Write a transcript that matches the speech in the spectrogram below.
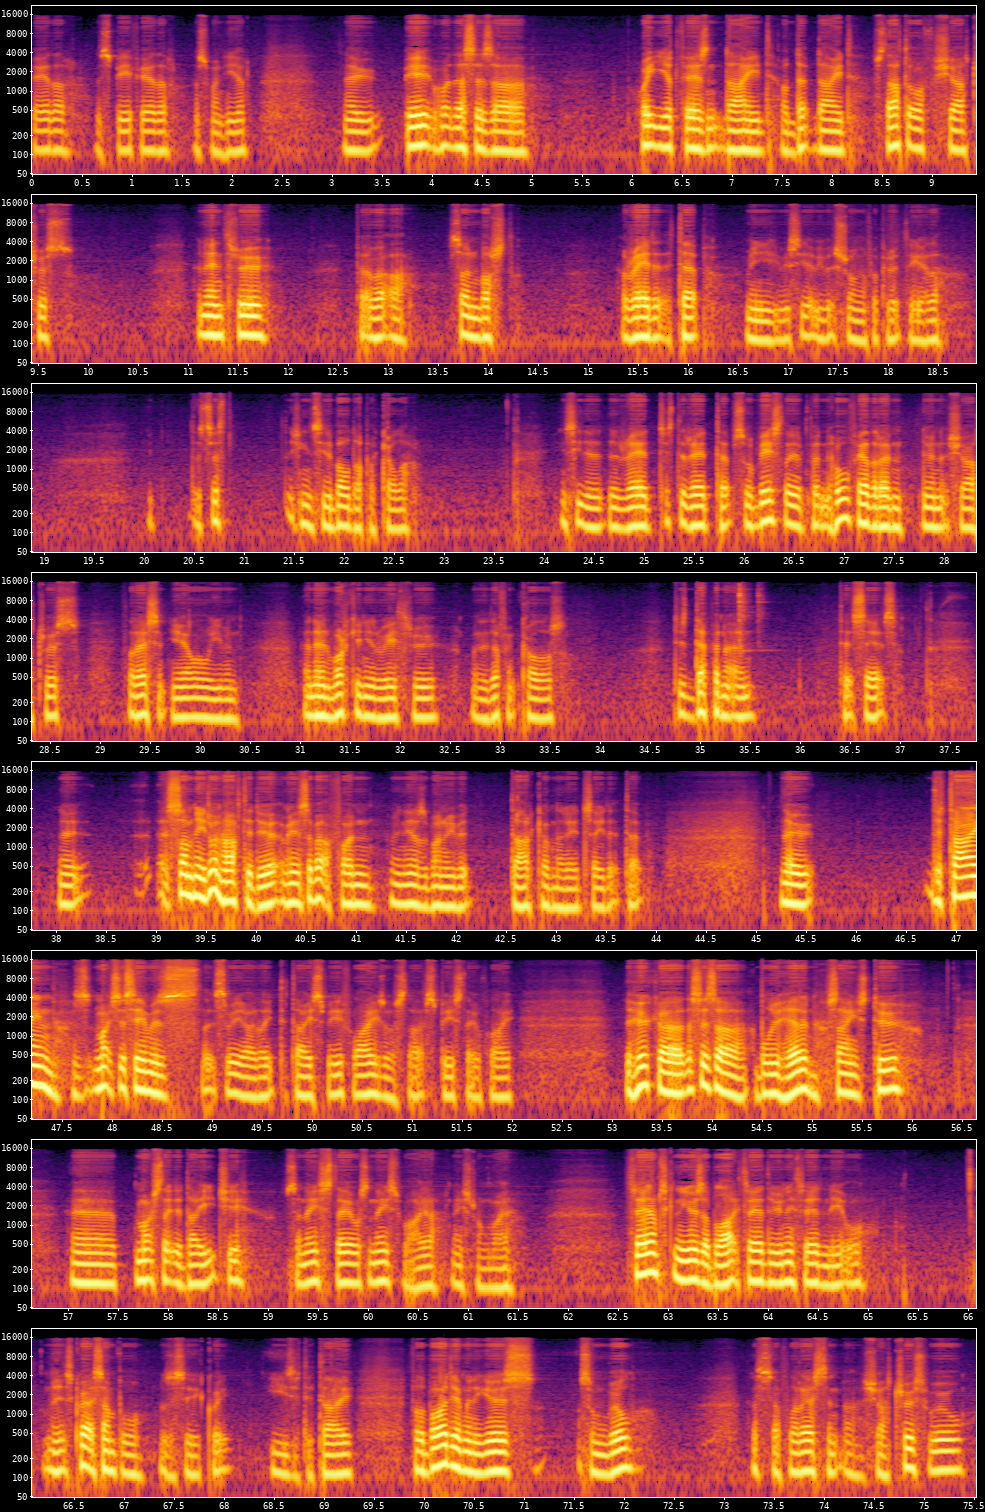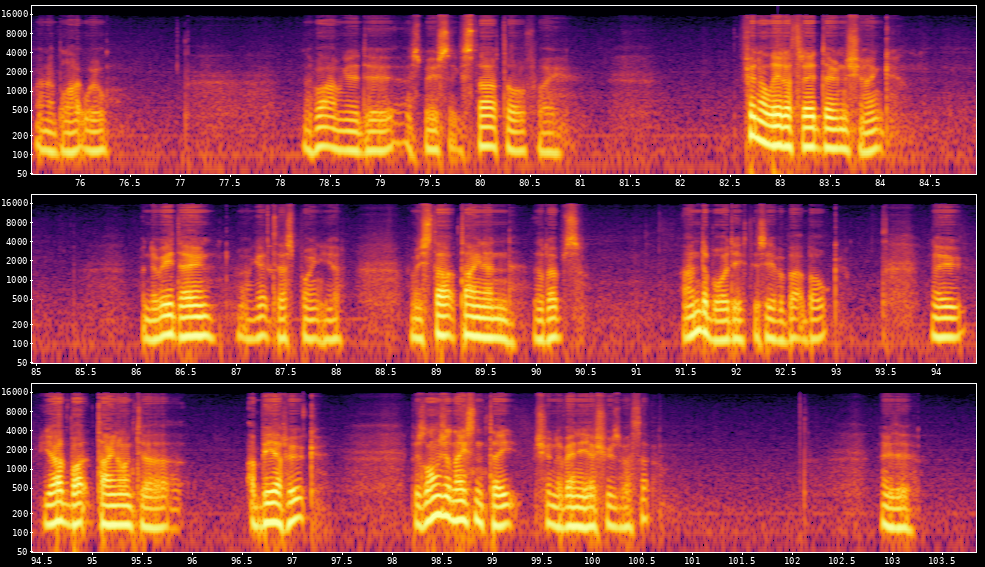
feather, the spey feather, this one here. Now, what this is a white-eared pheasant dyed or dip dyed. Started off chartreuse and then through put a bit of sunburst, a red at the tip. I mean, you see it a wee bit stronger if I put it together. It's just, as you can see the build up of colour. You can see the, the red, just the red tip. So basically I'm putting the whole feather in, doing it chartreuse, fluorescent yellow even, and then working your way through with the different colours. Just dipping it in till it sets. Now, it's something you don't have to do it. I mean, it's a bit of fun. I mean, there's one wee bit darker on the red side at the tip. Now, the tying is much the same as that's the way I like to tie spey flies or that spey style fly. The hook, uh, this is a, a, blue heron, size 2, uh, much like the Daiichi. It's a nice style, it's a nice wire, nice strong wire. Thread, I'm just going to use a black thread, the uni thread in 8 and it's quite simple, as I say, quite easy to tie. For the body I'm going to use some wool. This is a fluorescent a chartreuse wool and a black wool. What I'm going to do is basically start off by putting a layer of thread down the shank. On the way down, I'll get to this point here, we start tying in the ribs and the body to save a bit of bulk. Now, you are tying onto a, a bare hook, but as long as you're nice and tight, you shouldn't have any issues with it. Now the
